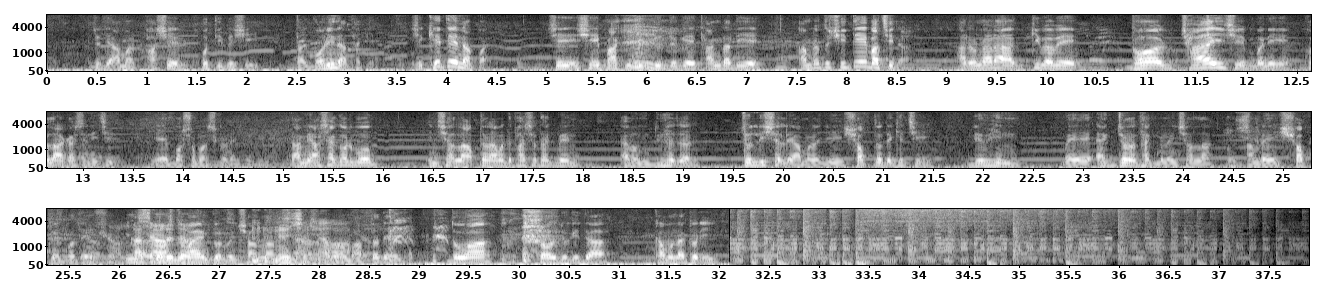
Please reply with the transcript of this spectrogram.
যদি আমার পাশের প্রতিবেশী তার গড়ি না থাকে সে খেতে না পায়। সে সেই প্রাকৃতিক দুর্যোগে ঠান্ডা দিয়ে আমরা তো শীতেই বাঁচি না। আর ওনারা কীভাবে ঘর ছাই সে মানে খোলা আকাশের নিচে বসবাস করে। তা আমি আশা করব ইনশাল্লাহ আপনারা আমাদের পাশে থাকবেন এবং দুই চল্লিশ সালে আমরা যে স্বপ্ন দেখেছি গৃহহীন একজনও থাকবে না ইনশাল্লাহ আমরা এই স্বপ্নের পথে বাস্তবায়ন করব ইনশাল্লাহ এবং আপনাদের দোয়া সহযোগিতা কামনা করি।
